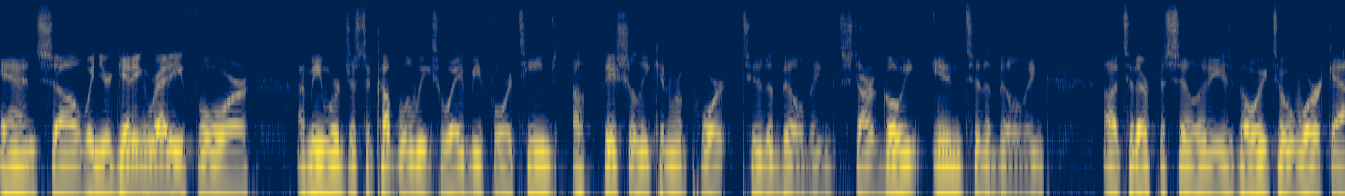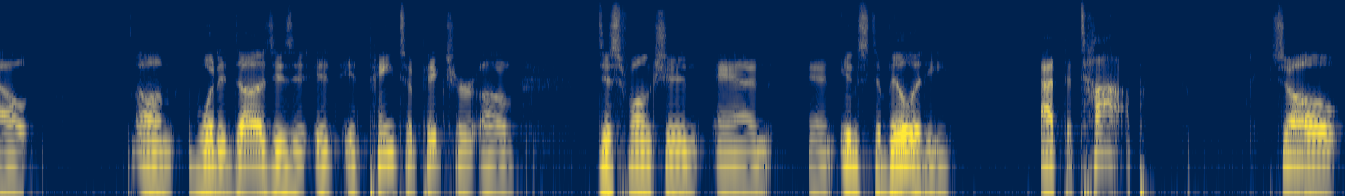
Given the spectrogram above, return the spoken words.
And so when you're getting ready for, I mean, we're just a couple of weeks away before teams officially can report to the building, start going into the building, uh, to their facilities, going to work out. Um, what it does is it, it, it paints a picture of dysfunction and and instability at the top. So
